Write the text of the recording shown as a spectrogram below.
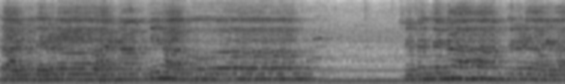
ਧਰਮ ਦ੍ਰਿੜਾ ਹਰ ਨਾਮ ਧਿਆਵੋ ਸਿਮਰਤ ਨਾਮ ਦ੍ਰਿੜਾਇਆ।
